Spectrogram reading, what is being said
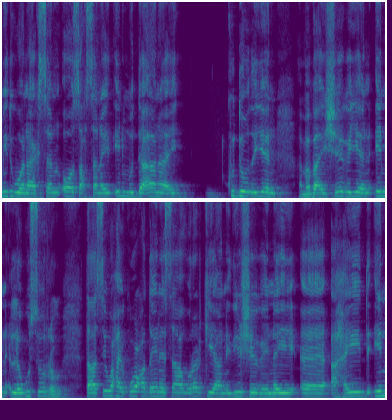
mid wanaagsan oo saxsanayd in muddo aana ay ku doodayeen amaba ay sheegayeen in lagu soo rogo. Taasi waxay kuu caddaynaysaa wararkii aan idiin sheegaynay ee ahayd in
